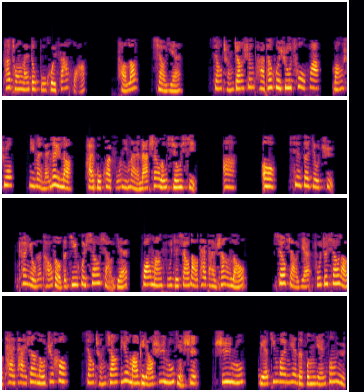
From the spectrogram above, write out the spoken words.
他从来都不会撒谎。好了，小言。萧成章生怕他会说错话，忙说：“你奶奶累了，还不快扶你奶奶上楼休息？”“啊，哦，现在就去。”看有了逃走的机会，肖小妍慌忙扶着肖老太太上楼。肖小妍扶着肖老太太上楼之后，肖成章又忙给姚诗如解释：“诗如，别听外面的风言风语，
